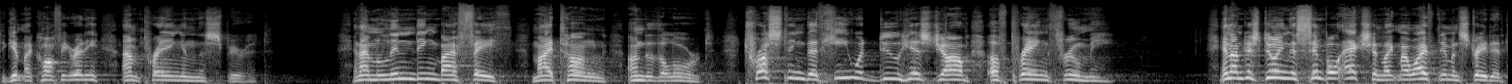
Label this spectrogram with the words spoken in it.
to get my coffee ready, I'm praying in the Spirit. And I'm lending by faith my tongue unto the Lord, trusting that He would do His job of praying through me. And I'm just doing this simple action like my wife demonstrated.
